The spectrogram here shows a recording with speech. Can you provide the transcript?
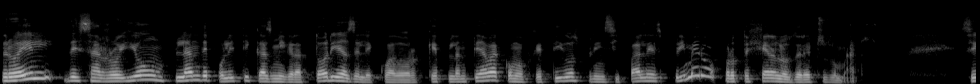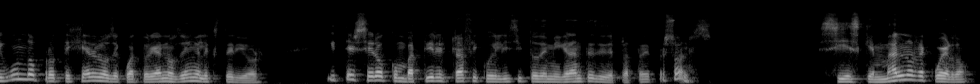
pero él desarrolló un plan de políticas migratorias del Ecuador que planteaba como objetivos principales, primero, proteger a los derechos humanos, segundo, proteger a los ecuatorianos en el exterior, y tercero, combatir el tráfico ilícito de migrantes y de trata de personas. Si es que mal no recuerdo,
